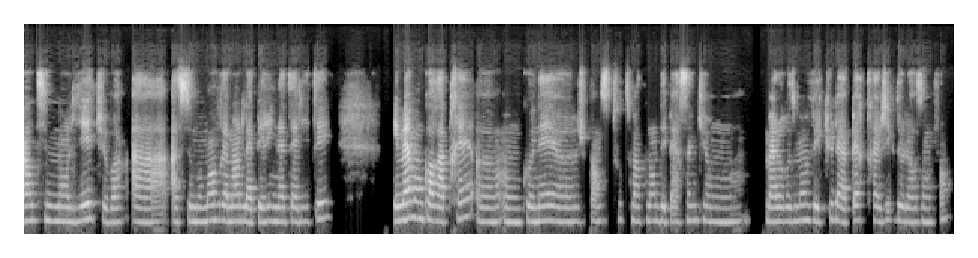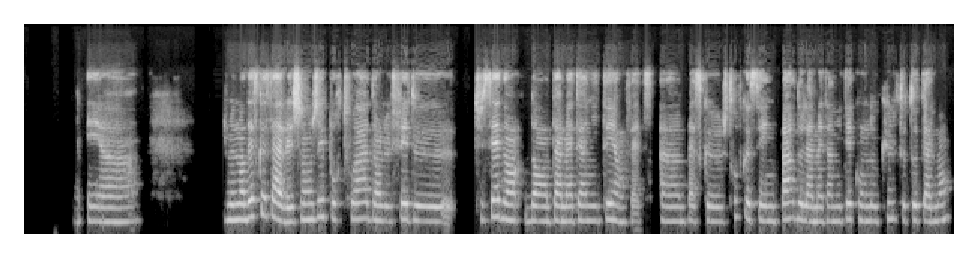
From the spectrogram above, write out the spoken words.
intimement liée, tu vois, à, à ce moment vraiment de la périnatalité. Et même encore après, euh, on connaît, euh, je pense, toutes maintenant des personnes qui ont malheureusement vécu la perte tragique de leurs enfants. Et, je me demandais ce que ça avait changé pour toi dans le fait de, tu sais, dans, ta maternité en fait. Euh, parce que je trouve que c'est une part de la maternité qu'on occulte totalement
